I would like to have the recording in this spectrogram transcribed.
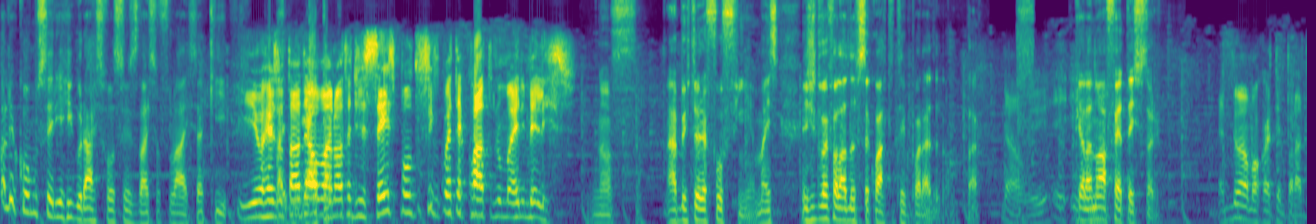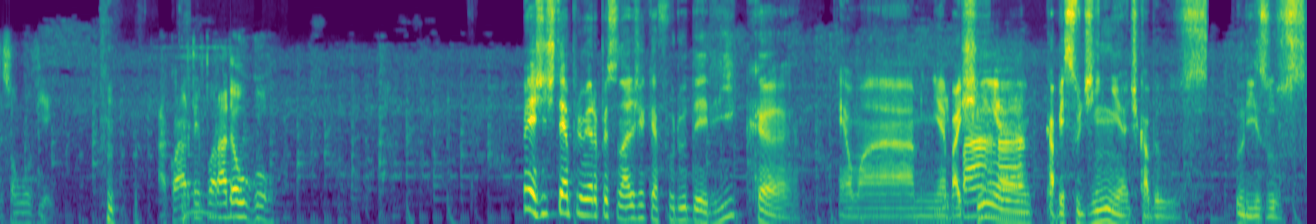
Olha como seria Higurashi se fosse um slice of life aqui. E o resultado é uma tá? nota de 6.54 no My Anime List. Nossa. A abertura é fofinha, mas a gente não vai falar dessa quarta temporada, não, tá? Não, e- e- Porque ela não afeta a história. não é uma quarta temporada, é só um OVA. A quarta temporada é o Gol. Bem, a gente tem a primeira personagem que é a Furuderica. É uma menina baixinha, cabeçudinha, de cabelos lisos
